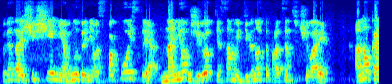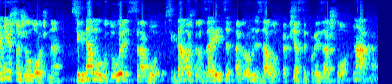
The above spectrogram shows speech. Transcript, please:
вот это ощущение внутреннего спокойствия, на нем живет те самые 90% человек. Оно, конечно же, ложно. Всегда могут уволить с работы. Всегда может разориться этот огромный завод, как сейчас и произошло. Однако,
